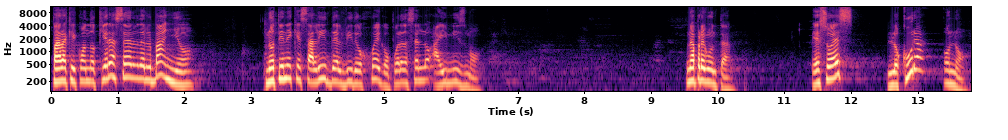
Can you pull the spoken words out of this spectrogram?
Para que cuando quiera hacer del baño, no tiene que salir del videojuego, puede hacerlo ahí mismo. Una pregunta. ¿Eso es locura o no?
